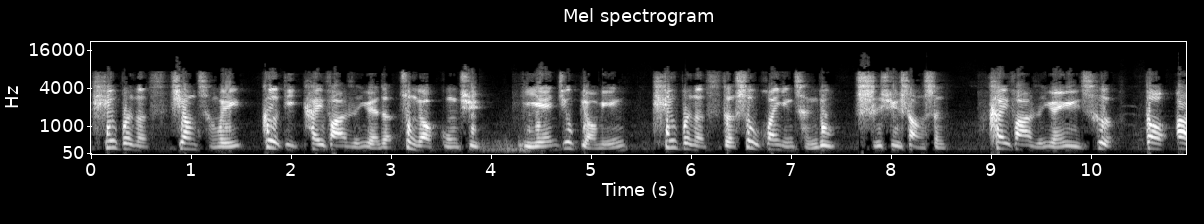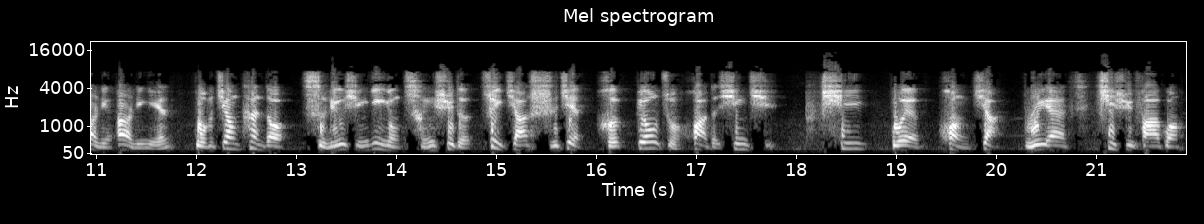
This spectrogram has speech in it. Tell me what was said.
Kubernetes 将成为各地开发人员的重要工具。研究表明，Kubernetes 的受欢迎程度持续上升。开发人员预测，到2020年，我们将看到此流行应用程序的最佳实践和标准化的兴起。七，Web 框架 React 继续发光。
